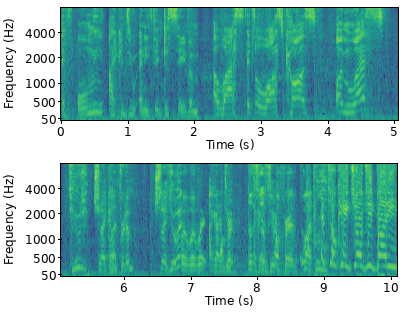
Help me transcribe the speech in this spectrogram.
If only I could do anything to save him. Alas, it's a lost cause. Unless... Dude, should I comfort him? Should I do it? Wait, wait, wait. I gotta do it. Let's do go it. for him. Come on. Bro, It's okay, Jonesy, buddy.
